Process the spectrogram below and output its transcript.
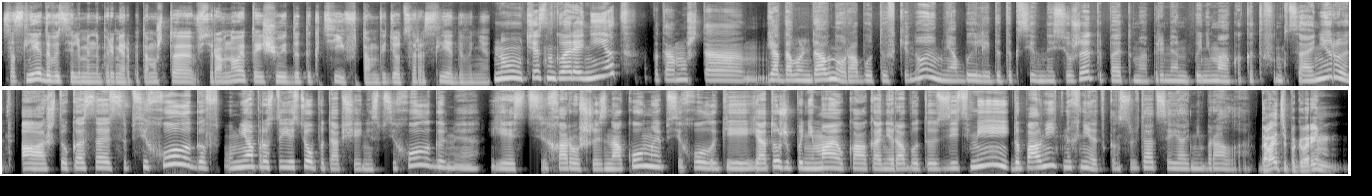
со следователями, например, потому что все равно это еще и детектив, там ведется расследование. Ну, честно говоря, нет, потому что я довольно давно работаю в кино, и у меня были детективные сюжеты, поэтому я примерно понимаю, как это функционирует. А что касается психологов, у меня просто есть опыт общения с психологами, есть хорошие знакомые психологи, я тоже понимаю, как они работают с детьми. Дополнительных нет, консультации я не брала. Давайте поговорим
